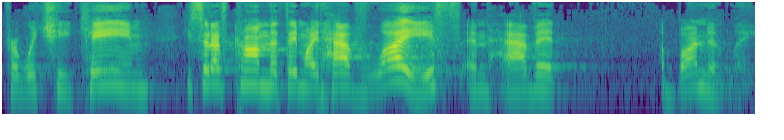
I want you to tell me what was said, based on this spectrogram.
for which he came. He said, I've come that they might have life and have it abundantly.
